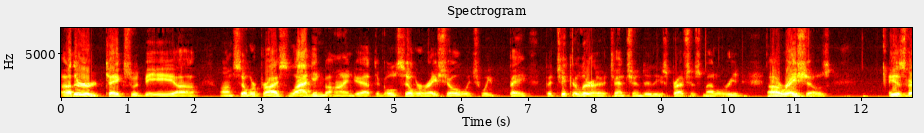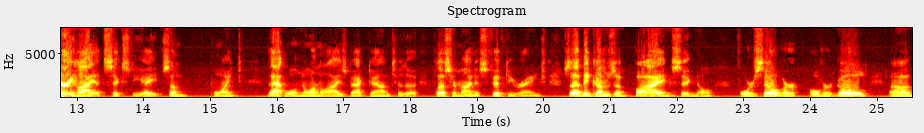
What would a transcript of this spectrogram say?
Other takes would be uh, on silver price lagging behind yet. The gold silver ratio, which we pay particular attention to these precious metal re- uh, ratios, is very high at 68. Some point that will normalize back down to the plus or minus 50 range. So that becomes a buying signal for silver over gold. Uh,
